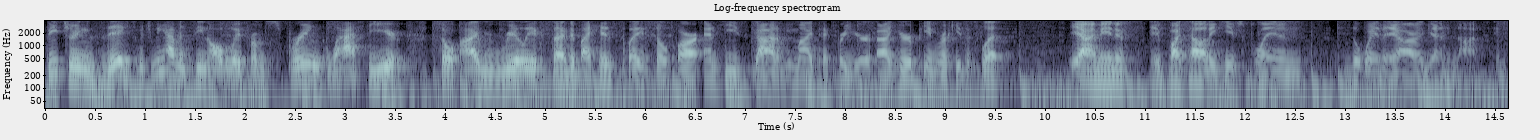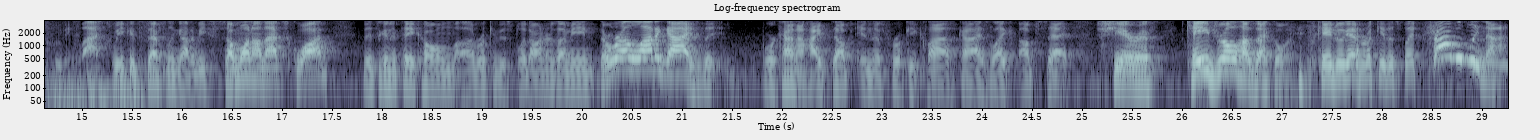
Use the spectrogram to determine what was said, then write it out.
featuring Ziggs, which we haven't seen all the way from spring last year. So I'm really excited by his play so far, and he's got to be my pick for your uh, European Rookie of the Split. Yeah, I mean, if if Vitality keeps playing the way they are, again, not including last week, it's definitely got to be someone on that squad that's going to take home uh, rookie of the split honors. I mean, there were a lot of guys that were kind of hyped up in this rookie class. Guys like Upset, Sheriff, Cadrill. How's that going? Is Cadrill getting rookie of the split? Probably not.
